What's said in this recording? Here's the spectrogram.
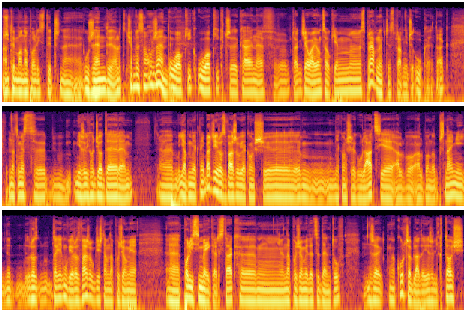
antymonopolistyczne urzędy, ale to ciągle są urzędy. UOKiK, UOKiK czy KNF y, tak działają całkiem y, sprawnie, czy sprawnie, czy UKE, tak? Natomiast y, jeżeli chodzi o DRM, ja bym jak najbardziej rozważył jakąś, jakąś regulację, albo, albo no przynajmniej, no, roz, tak jak mówię, rozważył gdzieś tam na poziomie e, policy makers, tak, na poziomie decydentów, że no kurczę blade, jeżeli ktoś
